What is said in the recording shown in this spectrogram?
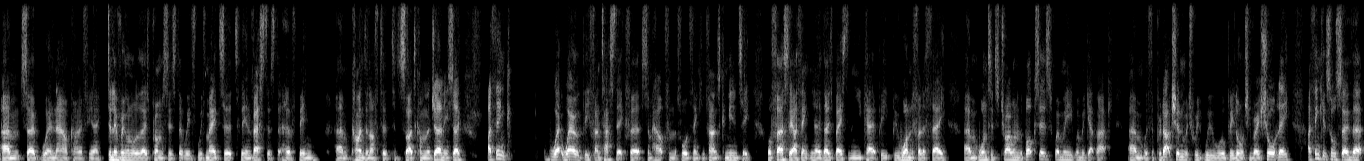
Um, so we're now kind of you know delivering on all of those promises that we've we've made to, to the investors that have been um, kind enough to, to decide to come on the journey. So I think where, where, it would be fantastic for some help from the forward thinking founders community. Well, firstly, I think you know those based in the UK, it'd be, be wonderful if they um, wanted to try one of the boxes when we when we get back um, with the production, which we, we will be launching very shortly. I think it's also that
